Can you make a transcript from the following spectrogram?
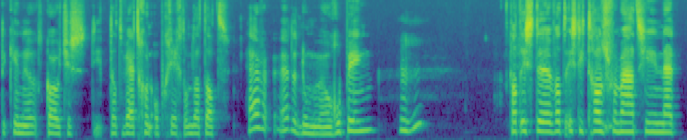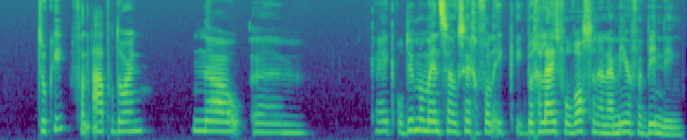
de kindercoaches, die, dat werd gewoon opgericht omdat dat, hè, hè, dat noemen we een roeping. Mhm. Wat is, de, wat is die transformatie naar Toekie van Apeldoorn? Nou, ehm, Kijk, op dit moment zou ik zeggen van ik, ik begeleid volwassenen naar meer verbinding.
